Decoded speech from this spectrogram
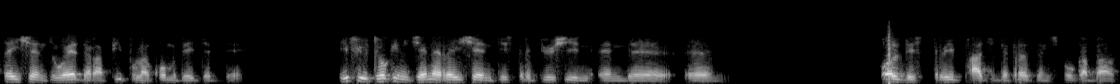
stations where there are people accommodated there. If you're talking generation, distribution, and uh, um, all these three parts the president spoke about,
